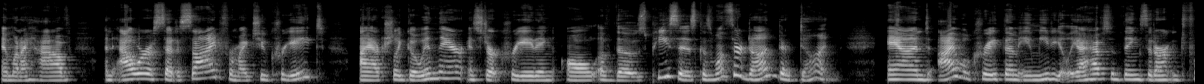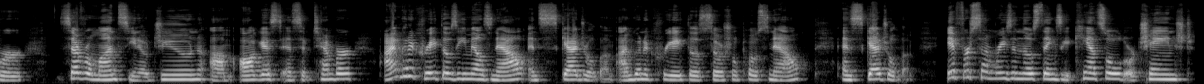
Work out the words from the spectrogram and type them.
And when I have an hour set aside for my to create, I actually go in there and start creating all of those pieces because once they're done, they're done. And I will create them immediately. I have some things that aren't for several months, you know, June, um, August, and September. I'm going to create those emails now and schedule them. I'm going to create those social posts now and schedule them. If for some reason those things get canceled or changed,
